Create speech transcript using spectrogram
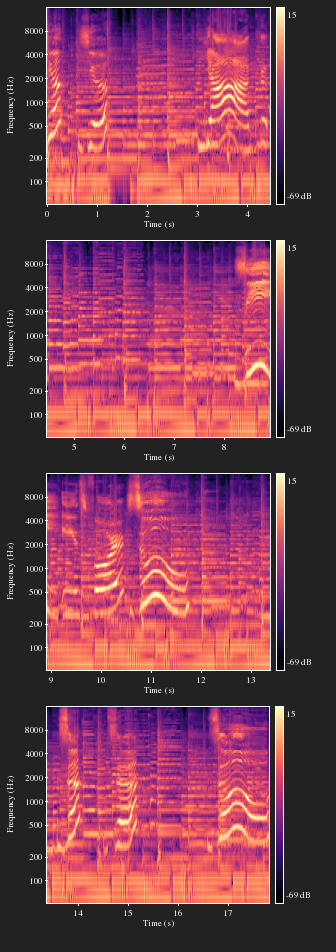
Y, y, yak. Z is for zoo. Z, Z, Zoo.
